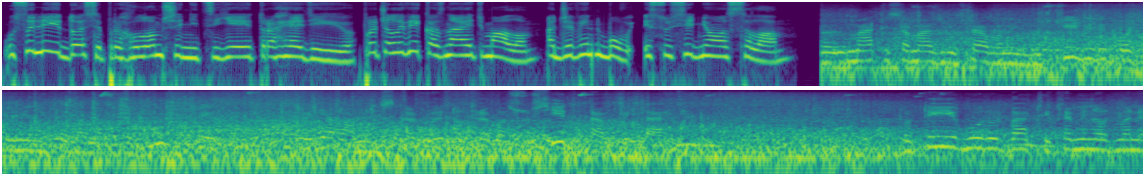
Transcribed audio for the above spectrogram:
У селі й досі приголомшені цією трагедією. Про чоловіка знають мало, адже він був із сусіднього села. Мати сама з Луця, вони в потім він тут на Москві. Я вам не скажу, то треба сусід там питати. ти її будуть бачити, а він від мене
